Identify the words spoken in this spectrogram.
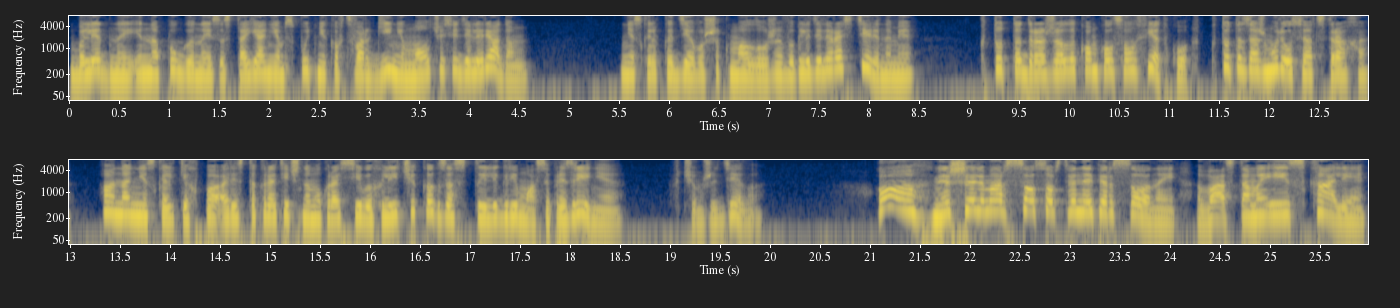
Бледные и напуганные состоянием спутников Цваргини молча сидели рядом. Несколько девушек моложе выглядели растерянными. Кто-то дрожал и комкал салфетку, кто-то зажмурился от страха, а на нескольких по аристократичному красивых личиках застыли гримасы презрения. В чем же дело? — «О, Мишель Марсо собственной персоной! Вас-то мы и искали!»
